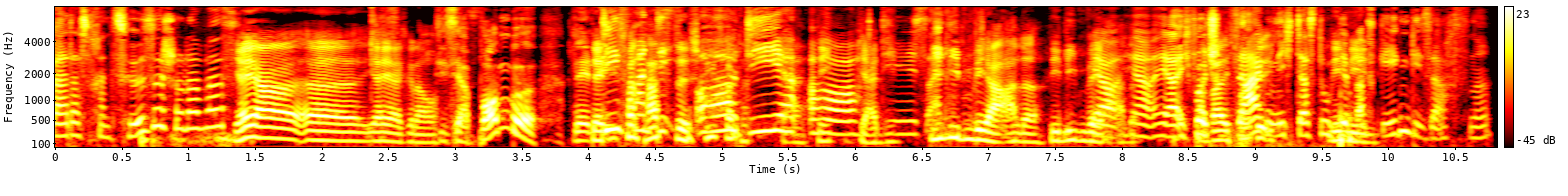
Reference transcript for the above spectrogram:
war das Französisch oder was? Ja, ja, äh, ja, ja, genau. Die ist ja Bombe. Nee, Die die ist fantastisch. die- oh, die- ja, die, oh, ja, die die, lieben wir ja alle. Die lieben wir Ja, alle. ja, ja. Ich wollte schon ich sagen, nicht, dass du nee, hier nee. was gegen die sagst, ne?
